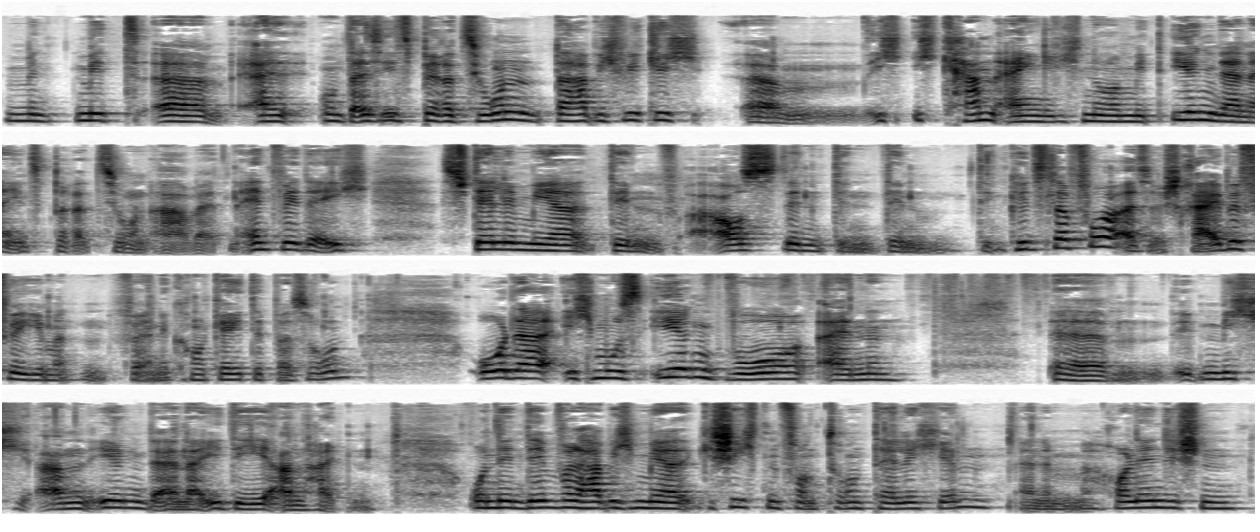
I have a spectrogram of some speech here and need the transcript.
Mit, mit äh, äh, und als Inspiration, da habe ich wirklich, ähm, ich, ich kann eigentlich nur mit irgendeiner Inspiration arbeiten. Entweder ich stelle mir den aus den, den, den, den Künstler vor, also schreibe für jemanden, für eine konkrete Person, oder ich muss irgendwo einen ähm, mich an irgendeiner Idee anhalten. Und in dem Fall habe ich mir Geschichten von Ton Tellechen, einem holländischen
